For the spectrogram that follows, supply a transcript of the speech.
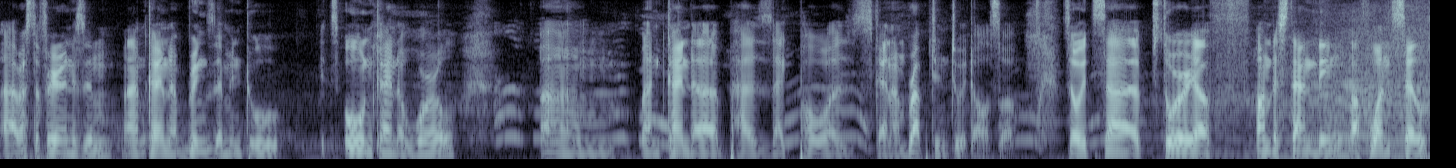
uh, Rastafarianism and kind of brings them into its own kind of world um, and kind of has like powers kind of wrapped into it also. So it's a story of understanding of oneself.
